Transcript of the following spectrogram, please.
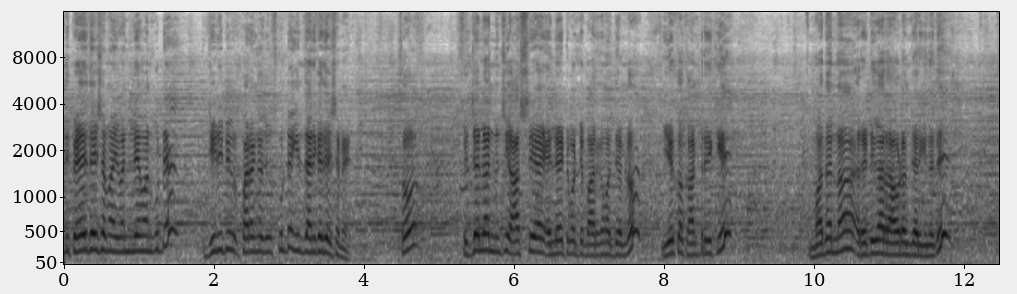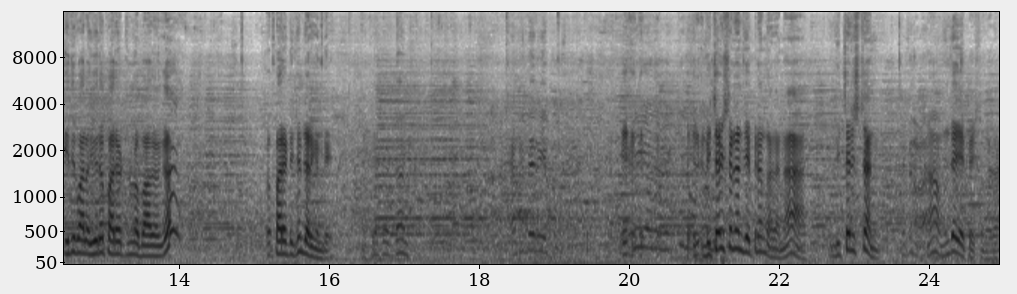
ఇది పేద దేశం ఇవన్నీ లేవనుకుంటే జీడిపి పరంగా చూసుకుంటే ఇది ధనిక దేశమే. సో స్విట్జర్లాండ్ నుంచి ఆస్ట్రియా వెళ్ళేటువంటి మార్గ మధ్యంలో ఈ యొక్క కంట్రీకి మదన్న రెడ్డి గారు రావడం జరిగినది. ఇది వాళ్ళ యూరోప్ పర్యటనలో భాగంగా పర్యటించడం జరిగింది. లిచరిస్టన్ అని చెప్పినాం కదన్నా? ఆ, ముందే చెప్పేసాం కదా.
